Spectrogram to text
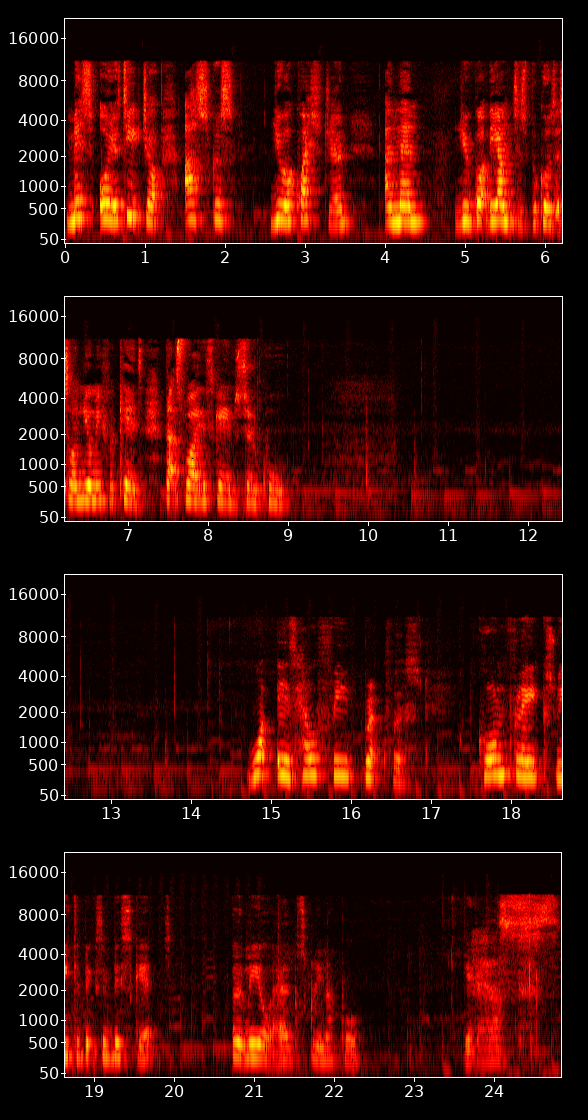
miss or your teacher asks you a question, and then you've got the answers because it's on Yummy for Kids. That's why this game's so cool. What is healthy breakfast? Cornflakes, Weetabix and biscuits, oatmeal, eggs, green apple. Yes.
